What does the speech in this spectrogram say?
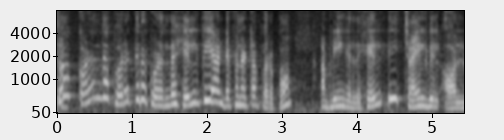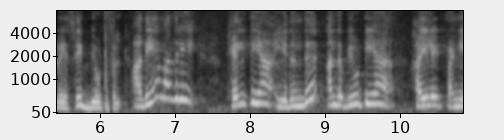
ஸோ குழந்தை பிறக்கிற குழந்தை ஹெல்த்தியா டெஃபினட்டா பிறக்கும். அப்படிங்கிறது healthy child will always be beautiful அதே மாதிரி ஹெல்த்தியா இருந்து அந்த பியூட்டியை ஹைலைட் பண்ணி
